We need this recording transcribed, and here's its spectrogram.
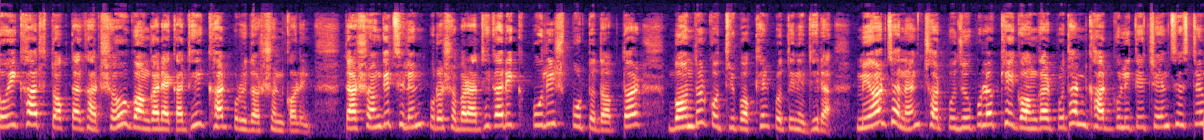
দইঘাট, তক্তাঘাট সহ গঙ্গার একাধিক ঘাট পরিদর্শন করেন। তার সঙ্গে ছিলেন পুরসভার আধিকারিক, পুলিশ, পূর্ত দপ্তর, বন্দর কর্তৃপক্ষের প্রতিনিধিরা। মেয়র জানান, ছট পুজো উপলক্ষে গঙ্গার প্রধান ঘাটগুলিতে ট্রেন সিস্টেম,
